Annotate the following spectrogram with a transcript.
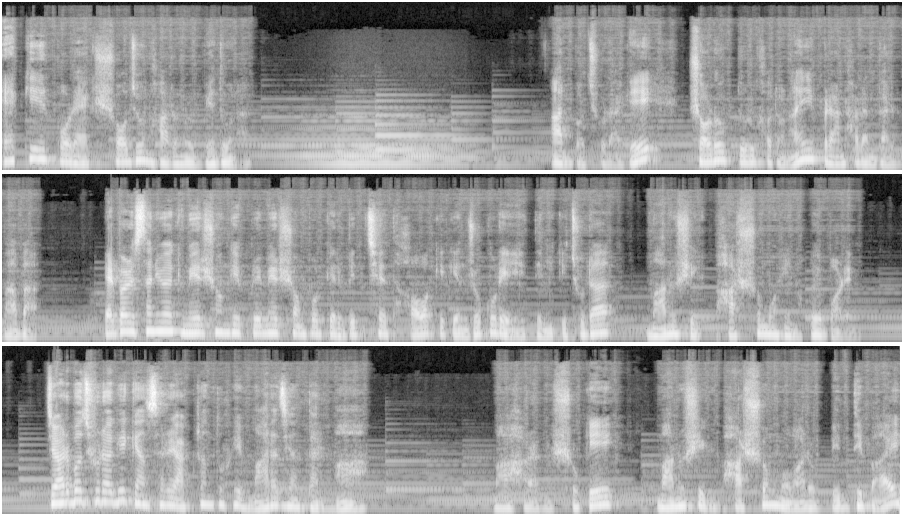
একের পর এক স্বজন হারানোর বেদনা। আট বছর আগে সড়ক দুর্ঘটনায় প্রাণ হারান তার বাবা। এরপর স্থানীয় এক মেয়ের সঙ্গে প্রেমের সম্পর্কের বিচ্ছেদ হওয়াকে কেন্দ্র করে তিনি কিছুটা মানসিক ভারসাম্যহীন হয়ে পড়েন। চার বছর আগে ক্যান্সারে আক্রান্ত হয়ে মারা যান তার মা। মা হারানোর শোকে মানসিক ভারসাম্য আরও বৃদ্ধি পায়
